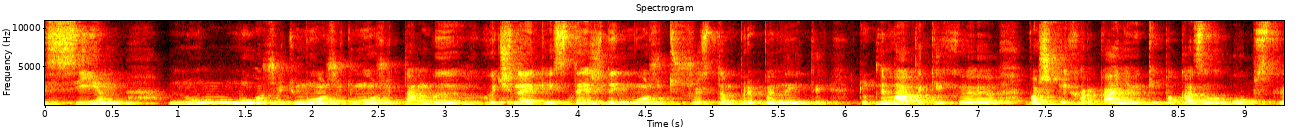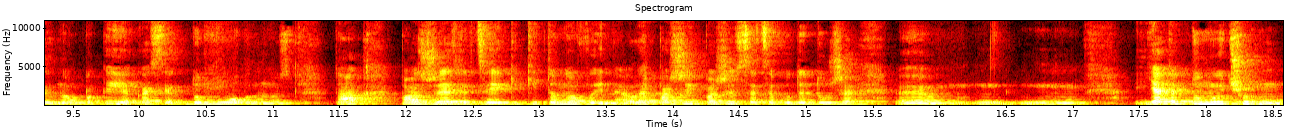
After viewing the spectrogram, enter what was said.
сім. Ну, можуть, можуть, можуть там хоч на якийсь тиждень, можуть щось там припинити. Тут нема таких е, важких арканів, які показували обстріли. Навпаки, якась як домовленість. Так? Паж це як які-то новини. Але пажи, пажи, все це буде дуже. Е, я так думаю, чому?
